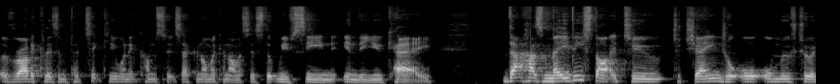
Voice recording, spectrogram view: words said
of radicalism, particularly when it comes to its economic analysis that we've seen in the UK. That has maybe started to to change or, or, or move to a,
